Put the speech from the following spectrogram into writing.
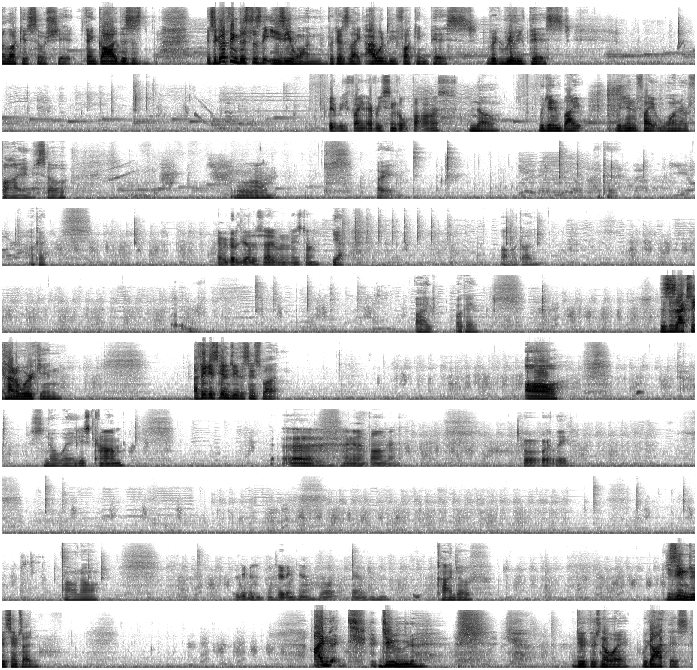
Our luck is so shit. Thank God this is. It's a good thing this was the easy one because, like, I would be fucking pissed. Like, really pissed. Did we fight every single boss? No, we didn't fight... We didn't fight one or five. So, Um, all right. Okay. Okay. Can we go to the other side when he's done? Yeah. Oh my god. I okay. This is actually kind of working. I think he's gonna do the same spot. Oh. There's no way. Just calm. Uh, I'm gonna vomit. Shortly. Oh no. Is it even hitting him or like damaging him? Kind of. He's gonna do the same side. I'm, dude. Dude, there's no way. We got this.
